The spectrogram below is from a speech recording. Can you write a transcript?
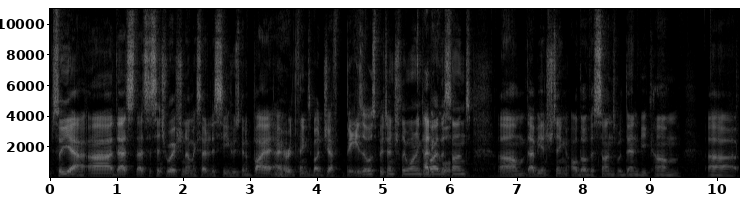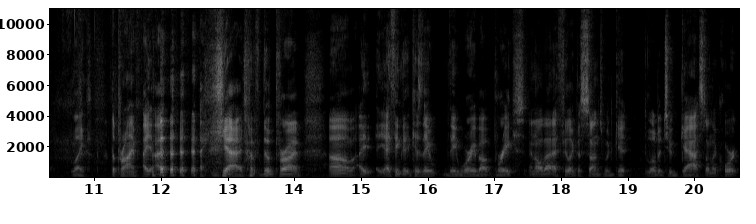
so yeah, uh, that's that's the situation. I'm excited to see who's going to buy it. I Mhm. heard things about Jeff Bezos potentially wanting to That'd buy the. Suns. Um, that'd be interesting. Although the Suns would then become uh, like The prime. I, I yeah, the prime. Um, I I think that because they they worry about breaks and all that, I feel like the Suns would get a little bit too gassed on the court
